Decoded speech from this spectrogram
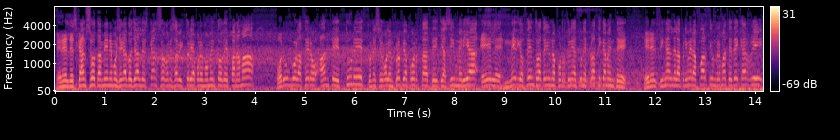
En el descanso también hemos llegado ya al descanso con esa victoria por el momento de Panamá por un gol a cero ante Túnez, con ese gol en propia puerta de Yassin Mería. El medio centro ha tenido una oportunidad de Túnez prácticamente en el final de la primera parte, un remate de Carri.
